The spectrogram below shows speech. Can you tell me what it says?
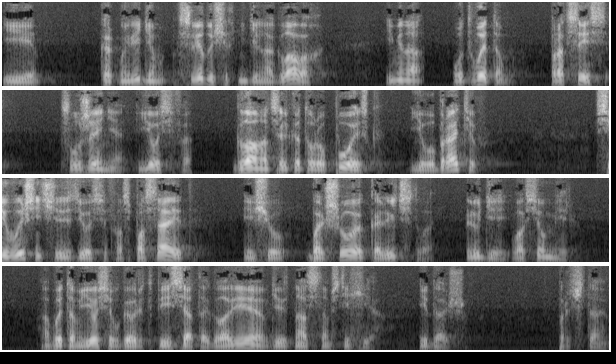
И, как мы видим, в следующих недельных главах, именно вот в этом процессе служения Иосифа, главная цель которого – поиск его братьев, Всевышний через Иосифа спасает еще большое количество людей во всем мире. Об этом Иосиф говорит в 50 главе, в 19 стихе и дальше. Прочитаем.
